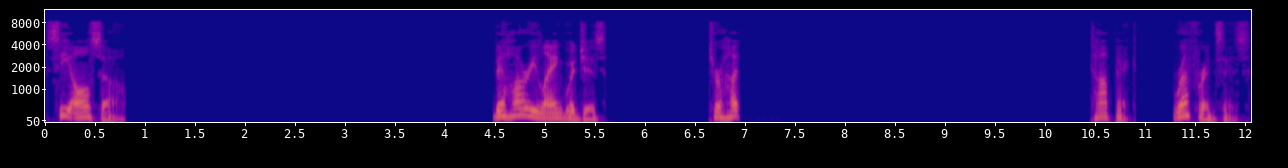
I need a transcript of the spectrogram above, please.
See also. Bihari languages. Tirhut References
